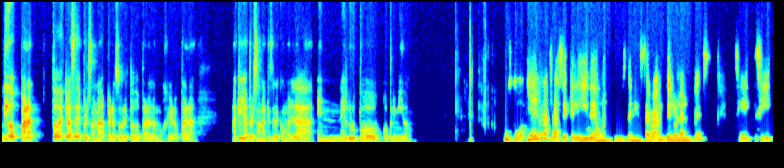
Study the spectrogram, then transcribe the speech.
digo, para toda clase de persona, pero sobre todo para la mujer o para aquella persona que se ve como en, la, en el grupo oprimido. Justo, y hay una frase que leí de un post en Instagram de Lola López. Si, si,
